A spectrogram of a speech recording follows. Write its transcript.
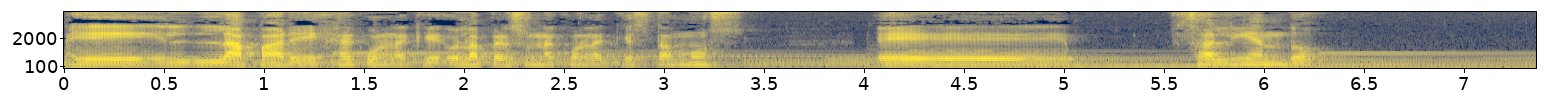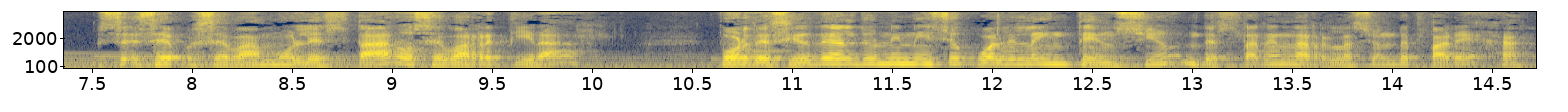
eh, la pareja con la que, o la persona con la que estamos eh, saliendo se, va a molestar o se va a retirar. Por decir de, de un inicio cuál es la intención de estar en la relación de pareja.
